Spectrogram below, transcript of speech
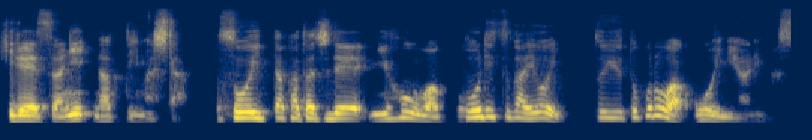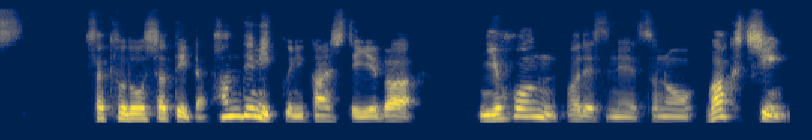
綺麗さになっていました。そういった形で日本は効率が良いというところは大いにあります。先ほどおっしゃっていたパンデミックに関して言えば、日本はですね、そのワクチン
